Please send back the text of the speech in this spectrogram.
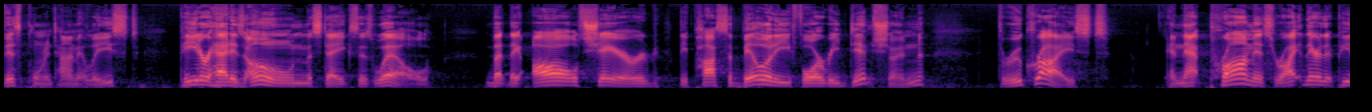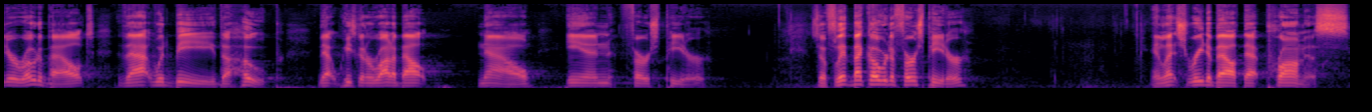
this point in time at least. Peter had his own mistakes as well but they all shared the possibility for redemption through Christ. And that promise right there that Peter wrote about, that would be the hope that he's going to write about now in 1 Peter. So flip back over to 1 Peter and let's read about that promise.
